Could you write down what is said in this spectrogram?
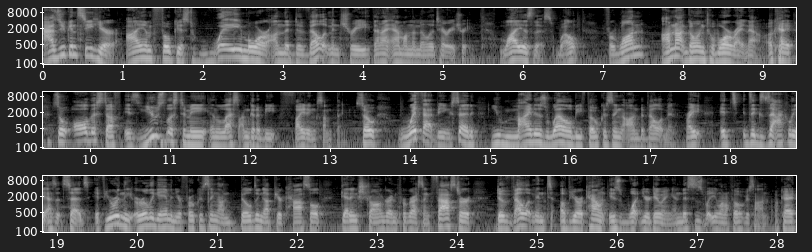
As you can see here I am focused way more on the development tree than I am on the military tree. Why is this? Well for one I'm not going to war right now okay? So all this stuff is useless to me unless I'm going to be fighting something. So with that being said you might as well be focusing on development right? It's it's exactly as it says. If you're in the early game and you're focusing on building up your castle getting stronger and progressing faster development of your account is what you're doing and this is what you want to focus on okay?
